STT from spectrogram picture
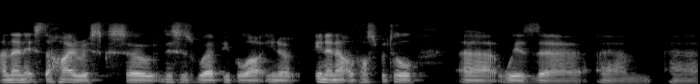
and then it's the high risk. So this is where people are, you know, in and out of hospital uh, with uh, um, uh,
